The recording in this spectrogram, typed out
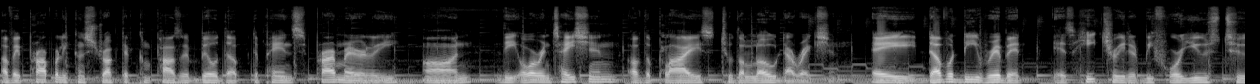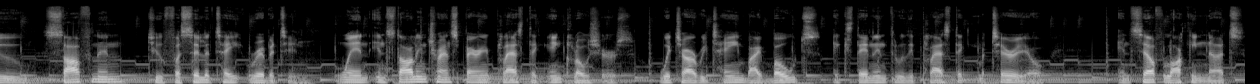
of a properly constructed composite buildup depends primarily on the orientation of the plies to the load direction. A double D rivet is heat treated before use to soften to facilitate riveting. When installing transparent plastic enclosures, which are retained by bolts extending through the plastic material and self-locking nuts,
